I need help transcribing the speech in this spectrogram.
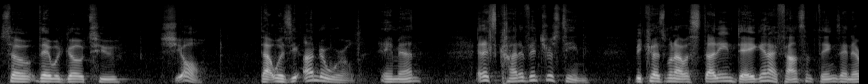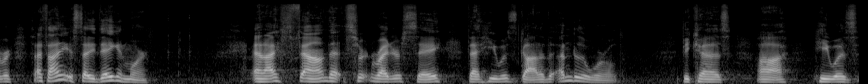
So they would go to Sheol. That was the underworld. Amen? And it's kind of interesting because when I was studying Dagon, I found some things I never, so I thought I need to study Dagon more. And I found that certain writers say that he was God of the underworld because uh, he was.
